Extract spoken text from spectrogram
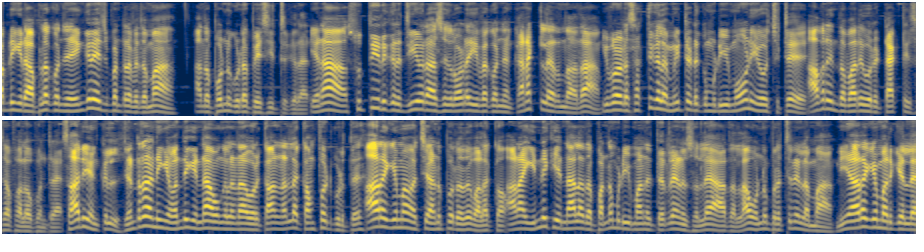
அப்படிங்கிறப்பல கொஞ்சம் என்கரேஜ் பண்ற விதமா அந்த பொண்ணு கூட பேசிட்டு இருக்கிறார். ஏன்னா சுத்தி இருக்கிற ஜீவராசிகளோட இவ கொஞ்சம் கனெக்ட்ல இருந்தாதான் இவளோட சக்திகளை மீட்டெடுக்க முடியுமோன்னு யோசிச்சுட்டு அவர் இந்த மாதிரி ஒரு டாக்டிக்ஸா ஃபாலோ பண்றாரு. சாரி அங்கிள் ஜென்ரலா நீங்க வந்தீங்கன்னா உங்களை நான் ஒரு கால் நல்ல கம்ஃபர்ட் கொடுத்து ஆரோக்கியமா வச்சு அனுப்புறது வழக்கம். ஆனா இன்னைக்கு என்னால அதை பண்ண முடியுமான்னு தெரியலன்னு சொல்ல அதெல்லாம் ஒன்றும் பிரச்சனை இல்லை இல்லம்மா. நீ ஆரோக்கியமா இருக்கல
